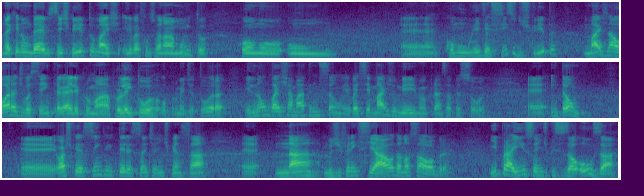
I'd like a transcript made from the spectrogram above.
não é que não deve ser escrito, mas ele vai funcionar muito como um, é, como um exercício de escrita, mas na hora de você entregar ele para o leitor ou para uma editora, ele não vai chamar atenção, ele vai ser mais do mesmo para essa pessoa. É, então, é, eu acho que é sempre interessante a gente pensar é, na, no diferencial da nossa obra. E para isso a gente precisa ousar.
